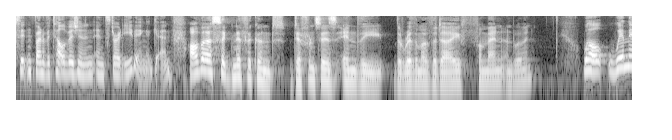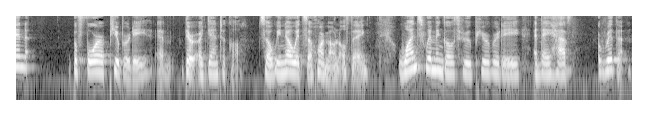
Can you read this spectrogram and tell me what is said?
sit in front of a television and, and start eating again. Are there significant differences in the the rhythm of the day for men and women? Well, women before puberty, um, they're identical. So we know it's a hormonal thing. Once women go through puberty and they have a rhythm,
